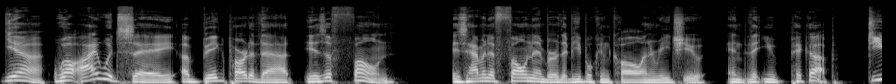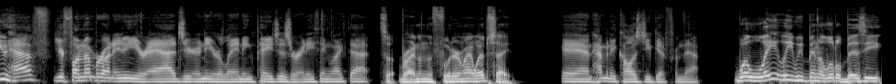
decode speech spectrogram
Yeah. Well, I would say a big part of that is a phone, is having a phone number that people can call and reach you and that you pick up. Do you have your phone number on any of your ads or any of your landing pages or anything like that? So right on the footer of my website. And how many calls do you get from that? Well, lately we've been a little busy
